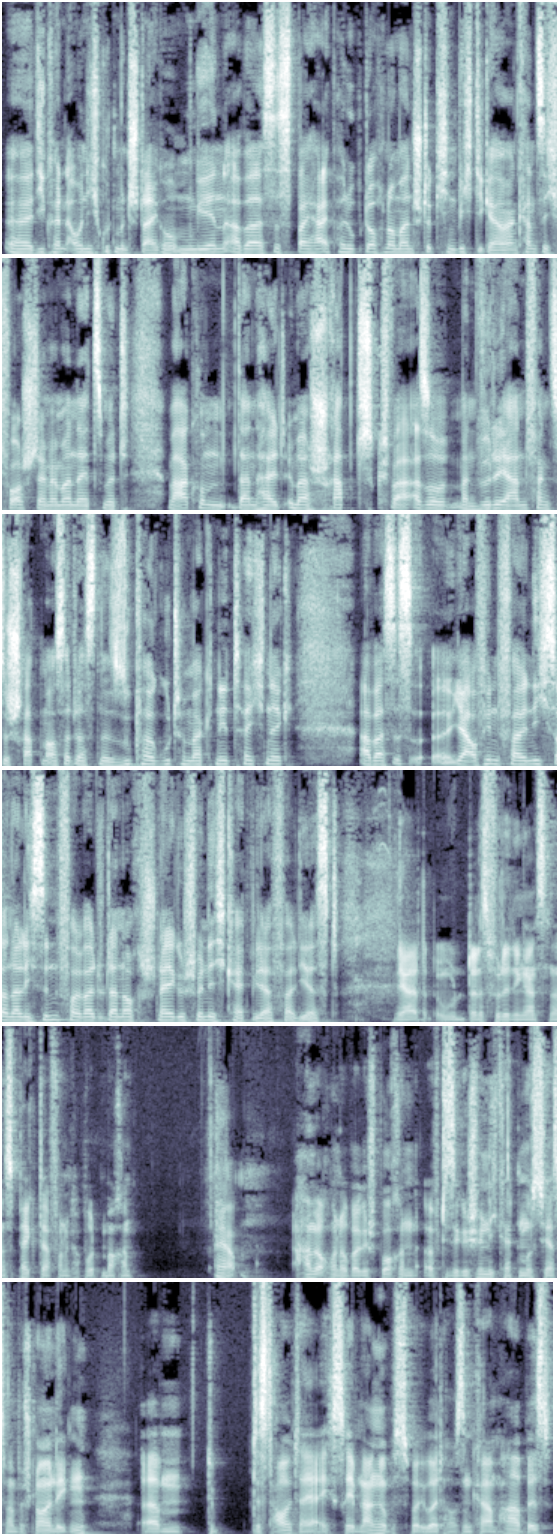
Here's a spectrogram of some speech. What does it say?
Äh, die können auch nicht gut mit Steigerung umgehen, aber es ist bei Hyperloop doch nochmal ein Stückchen wichtiger. Man kann sich vorstellen, wenn man jetzt mit Vakuum dann halt immer schrappt, also man würde ja anfangen zu schrappen, außer du hast eine super gute Magnettechnik. Aber es ist äh, ja auf jeden Fall nicht sonderlich sinnvoll, weil du dann auch schnell Geschwindigkeit wieder verlierst. Ja, das würde den ganzen Aspekt davon kaputt machen. Ja. Haben wir auch mal darüber gesprochen, auf diese Geschwindigkeit musst du erstmal beschleunigen. Ähm, du das dauert da ja extrem lange, bis du bei über 1000 kmh bist,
